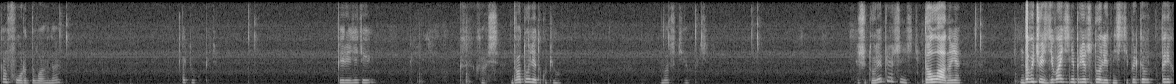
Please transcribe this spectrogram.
Комфорт 2, да? Как его купить? Перейдите к кассе. Два туалета купил. 20 евро. Еще туалет придется нести? Да ладно, я... Да вы что, издеваетесь? Мне придется туалет нести. Прикол... Прик...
